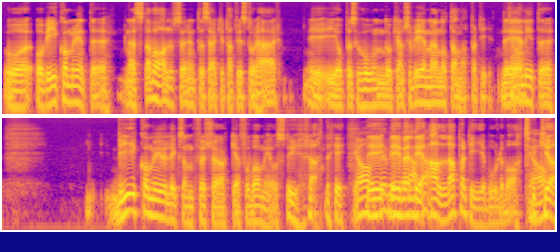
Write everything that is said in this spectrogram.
Och, och vi kommer inte, nästa val så är det inte säkert att vi står här i, i opposition. Då kanske vi är med något annat parti. Det är ja. lite vi kommer ju liksom försöka få vara med och styra. Det, ja, det, det, det är väl alla. det alla partier borde vara, tycker ja, jag.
